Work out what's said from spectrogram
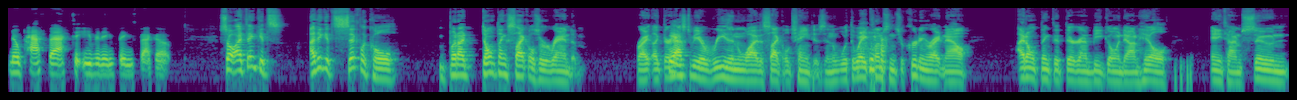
no path back to evening things back up? So I think it's I think it's cyclical, but I don't think cycles are random. Right? Like there yeah. has to be a reason why the cycle changes. And with the way Clemson's recruiting right now, I don't think that they're going to be going downhill anytime soon.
